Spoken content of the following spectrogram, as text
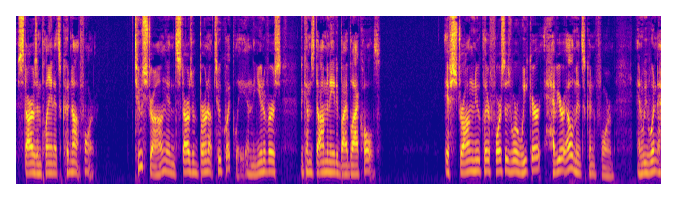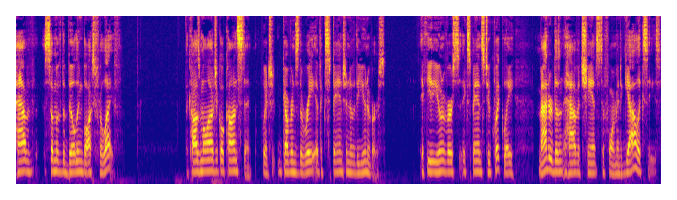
stars and planets could not form too strong and stars would burn up too quickly and the universe becomes dominated by black holes. If strong nuclear forces were weaker, heavier elements couldn't form, and we wouldn't have some of the building blocks for life. The cosmological constant, which governs the rate of expansion of the universe. If the universe expands too quickly, matter doesn't have a chance to form into galaxies.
